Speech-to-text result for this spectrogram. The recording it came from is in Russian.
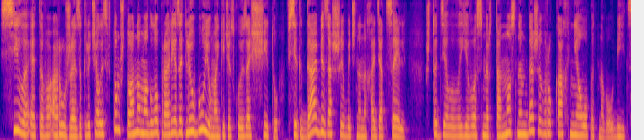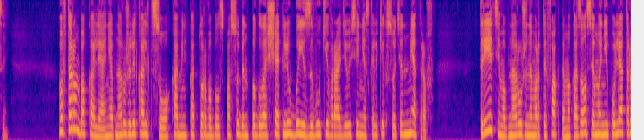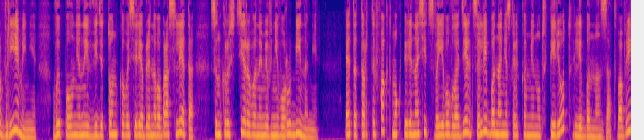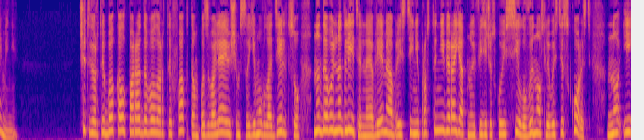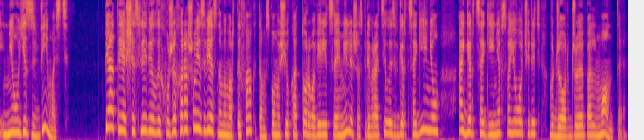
Сила этого оружия заключалась в том, что оно могло прорезать любую магическую защиту, всегда безошибочно находя цель, что делало его смертоносным даже в руках неопытного убийцы. Во втором бокале они обнаружили кольцо, камень которого был способен поглощать любые звуки в радиусе нескольких сотен метров. Третьим обнаруженным артефактом оказался манипулятор времени, выполненный в виде тонкого серебряного браслета с инкрустированными в него рубинами. Этот артефакт мог переносить своего владельца либо на несколько минут вперед, либо назад во времени. Четвертый бокал порадовал артефактом, позволяющим своему владельцу на довольно длительное время обрести не просто невероятную физическую силу, выносливость и скорость, но и неуязвимость. Пятый осчастливил их уже хорошо известным им артефактом, с помощью которого Вериция Милишес превратилась в герцогиню, а герцогиня, в свою очередь, в Джорджио Бальмонте.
